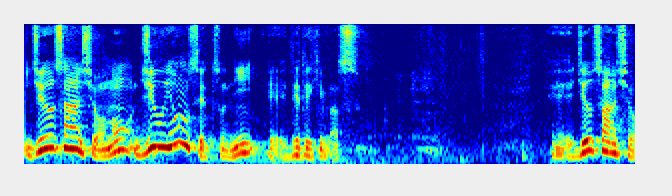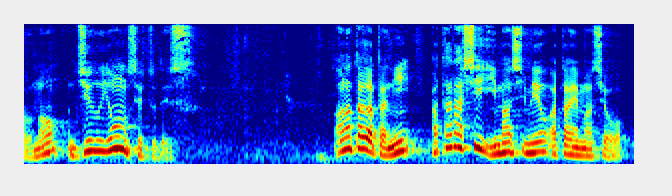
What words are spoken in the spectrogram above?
13章の14節に出てきます。13章の14節です。あなた方に新しい戒めを与えましょう。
